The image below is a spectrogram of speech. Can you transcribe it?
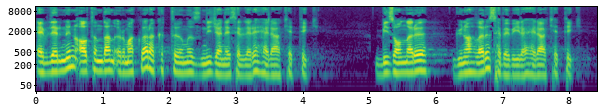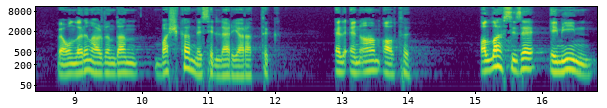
evlerinin altından ırmaklar akıttığımız nice nesilleri helak ettik. Biz onları günahları sebebiyle helak ettik ve onların ardından başka nesiller yarattık. El-En'am 6 Allah size emin,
